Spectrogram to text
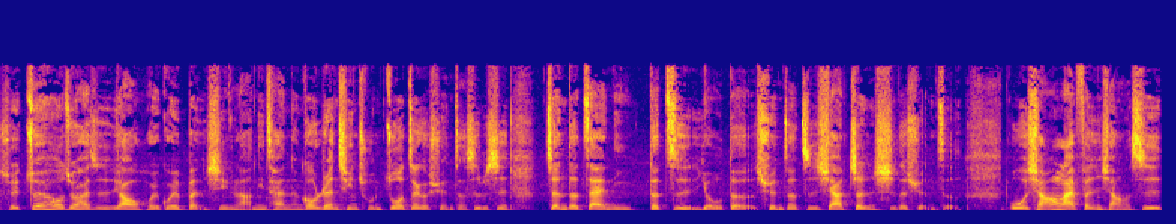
所以最后就还是要回归本心啦，你才能够认清楚你做这个选择是不是真的在你的自由的选择之下真实的选择。我想要来分享的是，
